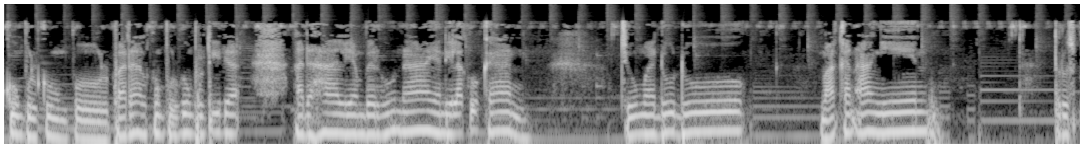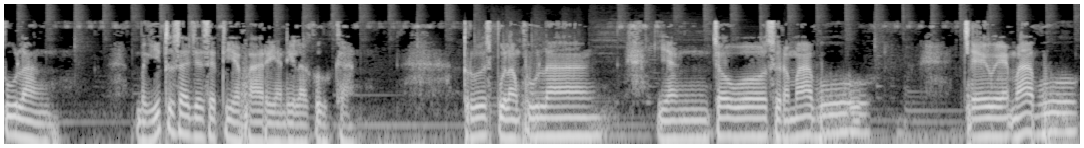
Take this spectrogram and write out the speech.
kumpul-kumpul padahal kumpul-kumpul tidak ada hal yang berguna yang dilakukan cuma duduk makan angin terus pulang. Begitu saja setiap hari yang dilakukan. Terus pulang-pulang, yang cowok sudah mabuk, cewek mabuk,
